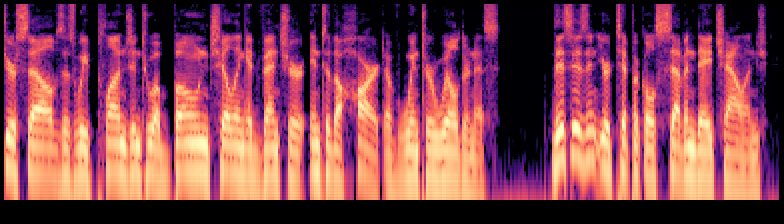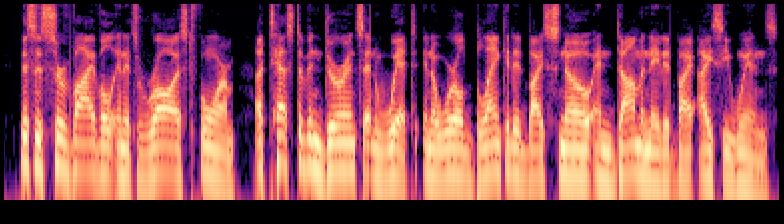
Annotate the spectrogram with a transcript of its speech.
yourselves as we plunge into a bone-chilling adventure into the heart of winter wilderness. This isn't your typical seven-day challenge. This is survival in its rawest form, a test of endurance and wit in a world blanketed by snow and dominated by icy winds.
